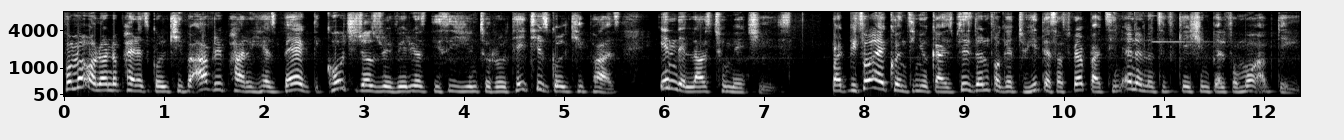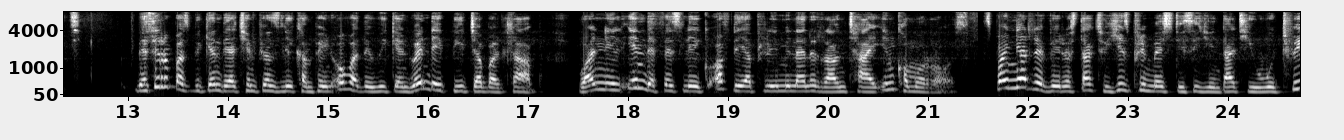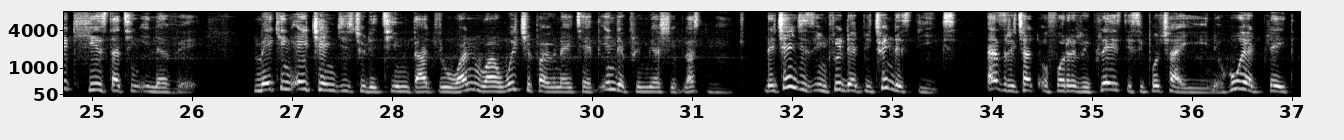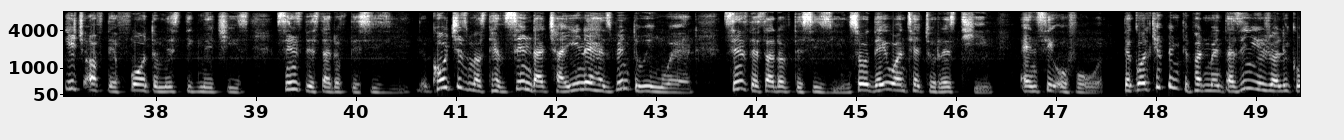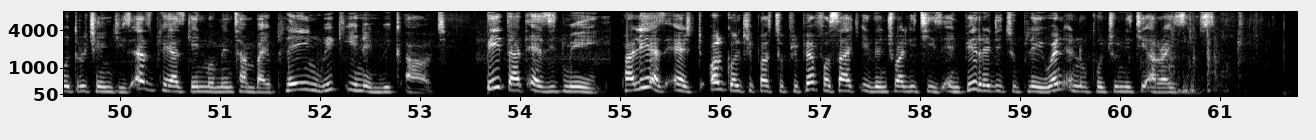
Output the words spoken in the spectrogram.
Former Orlando Pirates goalkeeper Avril Phali has backed coach Jose Riveiro's decision to rotate his goalkeepers in the last two matches. But before I continue guys, please don't forget to hit the subscribe button and the notification bell for more updates. The Sea Robbers began their Champions League campaign over the weekend when they beat Djabal Club 1-0 in the first leg of their preliminary round tie in Comoros. Spaniard Riveiro stuck to his pre-match decision that he would tweak his starting 11, making 8 changes to the team that drew 1-1 with Chippa United in the Premiership last week. The changes included between the sticks, as Richard Ofori replaced Chaine, who had played each of the four domestic matches since the start of the season. The coaches must have seen that Chaine has been doing well since the start of the season, so they wanted to rest him and see Ofori. The goalkeeping department doesn't usually go through changes as players gain momentum by playing week in and week out. Be that as it may, Phali has urged all goalkeepers to prepare for such eventualities and be ready to play when an opportunity arises.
